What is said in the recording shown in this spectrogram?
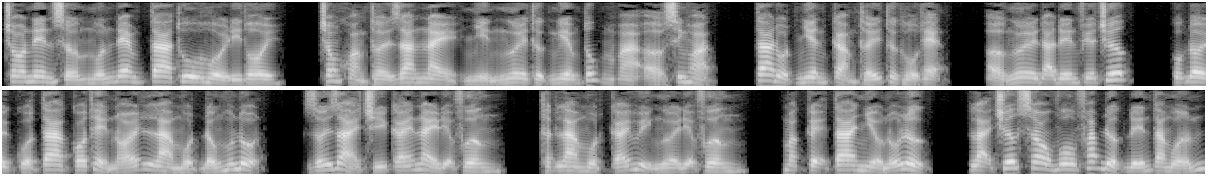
cho nên sớm muốn đem ta thu hồi đi thôi. Trong khoảng thời gian này nhìn ngươi thực nghiêm túc mà ở sinh hoạt, ta đột nhiên cảm thấy thực hổ thẹn, ở ngươi đã đến phía trước, cuộc đời của ta có thể nói là một đống hỗn độn, giới giải trí cái này địa phương, thật là một cái hủy người địa phương, mặc kệ ta nhiều nỗ lực, lại trước sau vô pháp được đến ta muốn,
